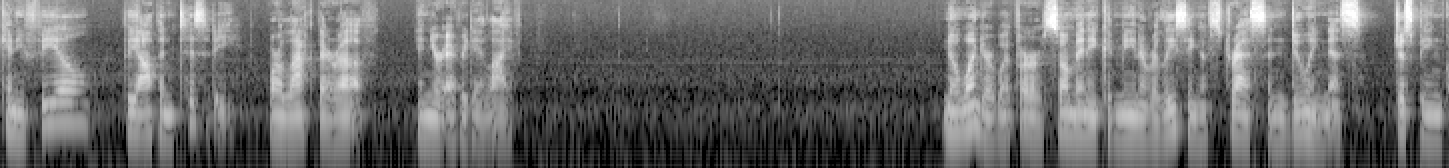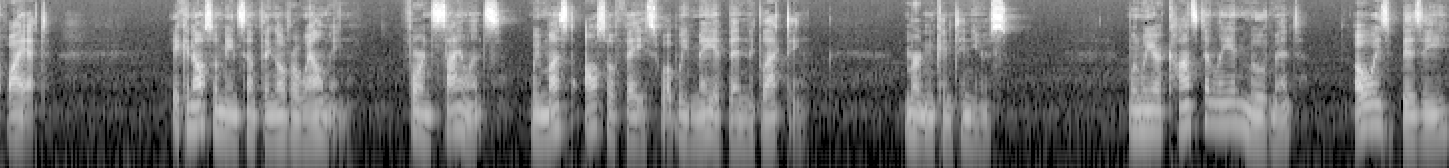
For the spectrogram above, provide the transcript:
Can you feel the authenticity or lack thereof in your everyday life? No wonder what for so many could mean a releasing of stress and doingness, just being quiet. It can also mean something overwhelming, for in silence we must also face what we may have been neglecting. Merton continues When we are constantly in movement, always busy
